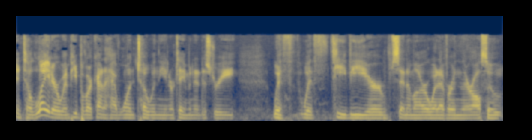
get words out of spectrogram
until later when people are kind of have one toe in the entertainment industry with with TV or cinema or whatever, and they're also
